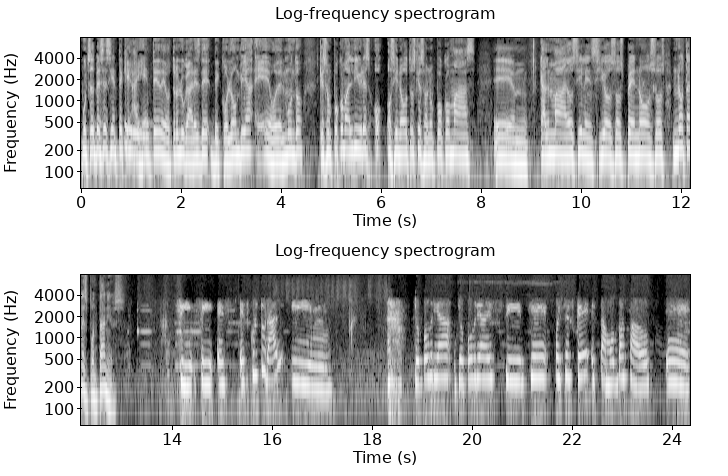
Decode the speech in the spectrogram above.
muchas veces siente que hay gente de otros lugares de, de Colombia eh, o del mundo que son un poco más libres o, o si no otros que son un poco más eh, calmados, silenciosos, penosos, no tan espontáneos. Sí, sí, es, es cultural y mm, yo podría, yo podría decir que, pues es que estamos basados eh,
